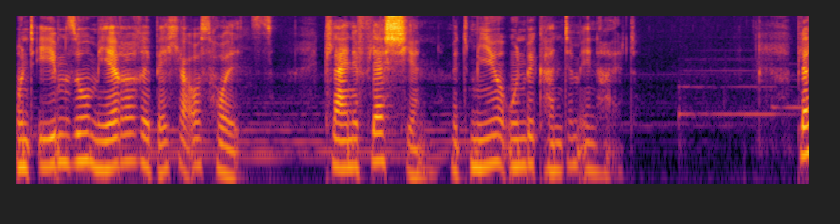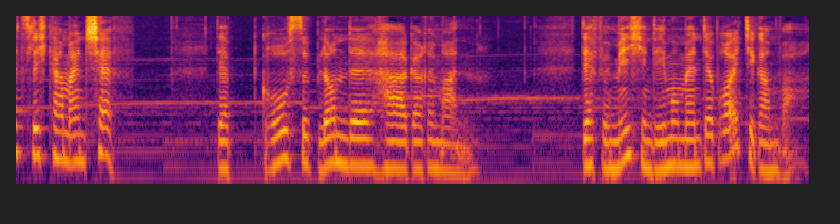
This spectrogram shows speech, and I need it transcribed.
und ebenso mehrere Becher aus Holz, kleine Fläschchen mit mir unbekanntem Inhalt. Plötzlich kam ein Chef, der große, blonde, hagere Mann, der für mich in dem Moment der Bräutigam war.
